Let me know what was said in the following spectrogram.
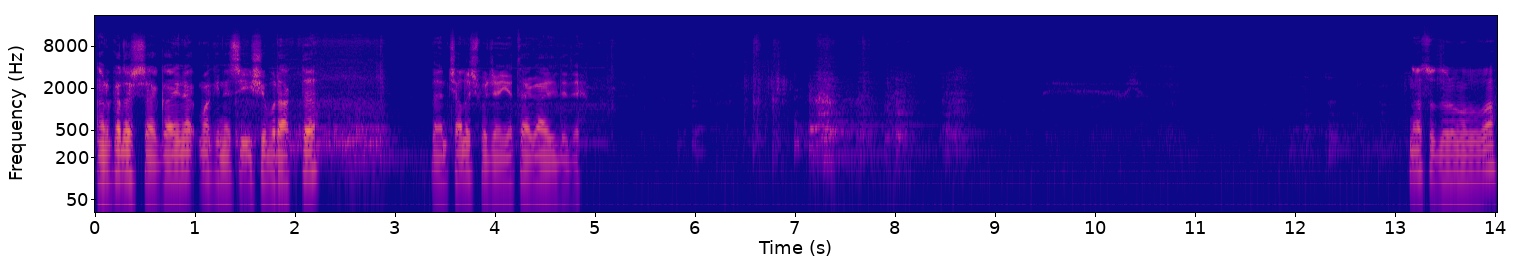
Arkadaşlar kaynak makinesi işi bıraktı. Ben çalışmayacağım yeter gal dedi. Nasıl durumu baba?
